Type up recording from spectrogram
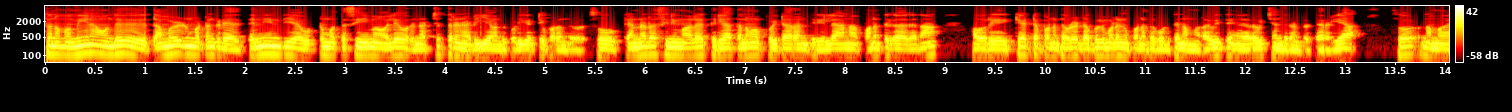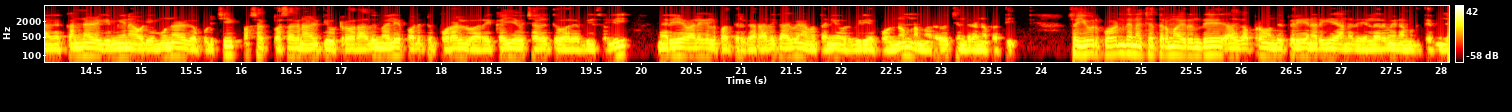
ஸோ நம்ம மீனா வந்து தமிழ் மட்டும் கிடையாது. தென்னிந்திய ஒட்டுமொத்த சினிமாவிலே ஒரு நட்சத்திர நடிகை வந்து கொடிகட்டி பிறந்தவர். ஸோ கன்னட சினிமாவில் தெரியாதனமாக போயிட்டாரான்னு தெரியல. ஆனால் பணத்துக்காக தான் அவர் கேட்ட பணத்தை விட டபுள் மடங்கு பணத்தை கொடுத்து நம்ம ரவி ரவிச்சந்திரன் இருக்கார் இல்லையா? ஸோ நம்ம கண்ணழகி மீனாவுடைய முன்னழகை பிடிச்சி பசக் பசக அழுத்தி விட்டுருவார். அது மேலேயே படுத்து புரள்வார் கையை வச்சு அழுத்துவார் அப்படின்னு சொல்லி நிறைய வேலைகள் பார்த்துருக்காரு. அதுக்காகவே நம்ம தனியாக ஒரு வீடியோ போடணும். நம்ம ரவிச்சந்திரனை பற்றி ஸோ இவர் குழந்தை நட்சத்திரமா இருந்து அதுக்கப்புறம் வந்து பெரிய நடிகை ஆனது எல்லாருமே நமக்கு தெரிஞ்ச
